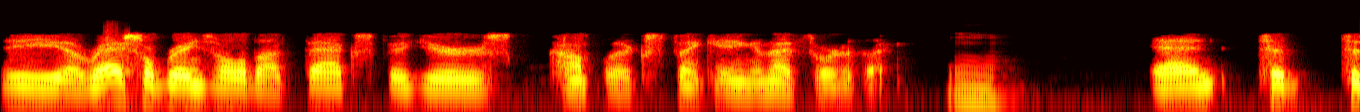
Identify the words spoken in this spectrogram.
the uh, rational brain is all about facts, figures, complex thinking, and that sort of thing. Mm. And to, to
